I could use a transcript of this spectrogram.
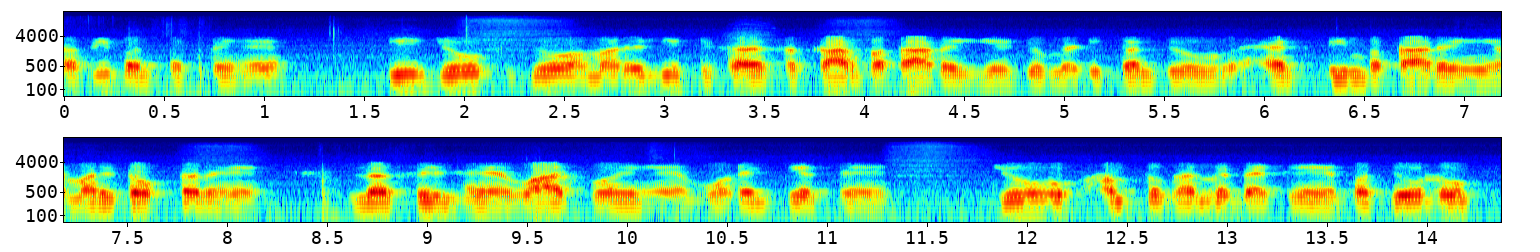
तभी बन सकते हैं कि जो जो हमारे लिए किसान सरकार बता रही है, जो मेडिकल, जो हेल्थ टीम बता रही है, हमारे डॉक्टर हैं, नर्सेज हैं, वार्ड बॉय हैं, वॉलेंटियर्स हैं, जो हम तो घर में बैठे हैं, पर जो लोग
